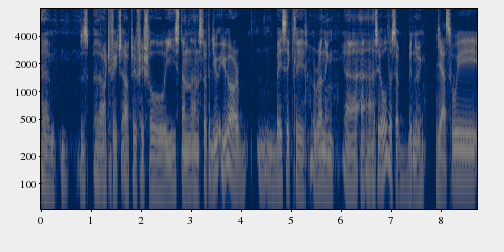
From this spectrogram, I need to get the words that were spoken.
um, artificial artificial yeast and, and, stuff. But you you are basically running uh, as you always have been doing. Yes, we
